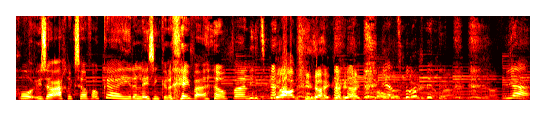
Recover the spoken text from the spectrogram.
Goh, u zou eigenlijk zelf ook eh, hier een lezing kunnen geven, of eh, niet? Ja, misschien, ja, ik, heb wel Ja, ervaring. Ja, het is- Ja.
